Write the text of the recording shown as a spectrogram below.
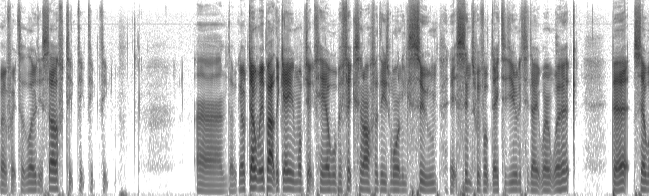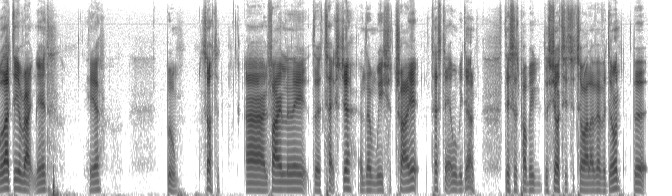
wait for it to load itself. Tick tick tick tick. And there we go. Don't worry about the game object here. We'll be fixing off of these warnings soon. It's since we've updated Unity that it won't work. But so we'll add the arachnid here. Boom. Sorted. And finally the texture and then we should try it, test it and we'll be done. This is probably the shortest tutorial I've ever done, but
